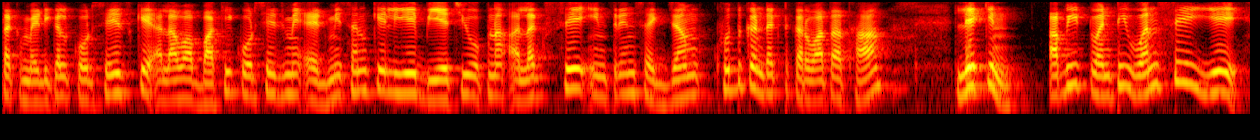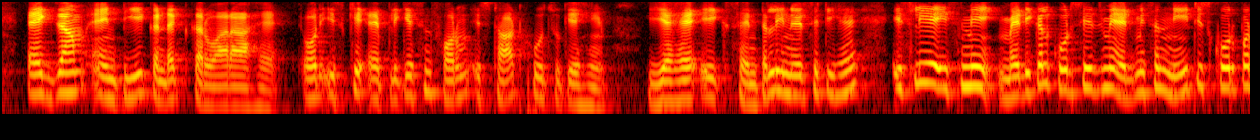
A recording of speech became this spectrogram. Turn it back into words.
तक मेडिकल कोर्सेज के अलावा बाकी कोर्सेज में एडमिशन के लिए बीएचयू अपना अलग से इंट्रेंस एग्ज़ाम खुद कंडक्ट करवाता था। लेकिन अभी 21 से ये एग्ज़ाम एनटीए कंडक्ट करवा रहा है और इसके एप्लीकेशन फॉर्म स्टार्ट हो चुके हैं। यह एक सेंट्रल यूनिवर्सिटी है। इसलिए इसमें मेडिकल कोर्सेज में एडमिशन नीट स्कोर पर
